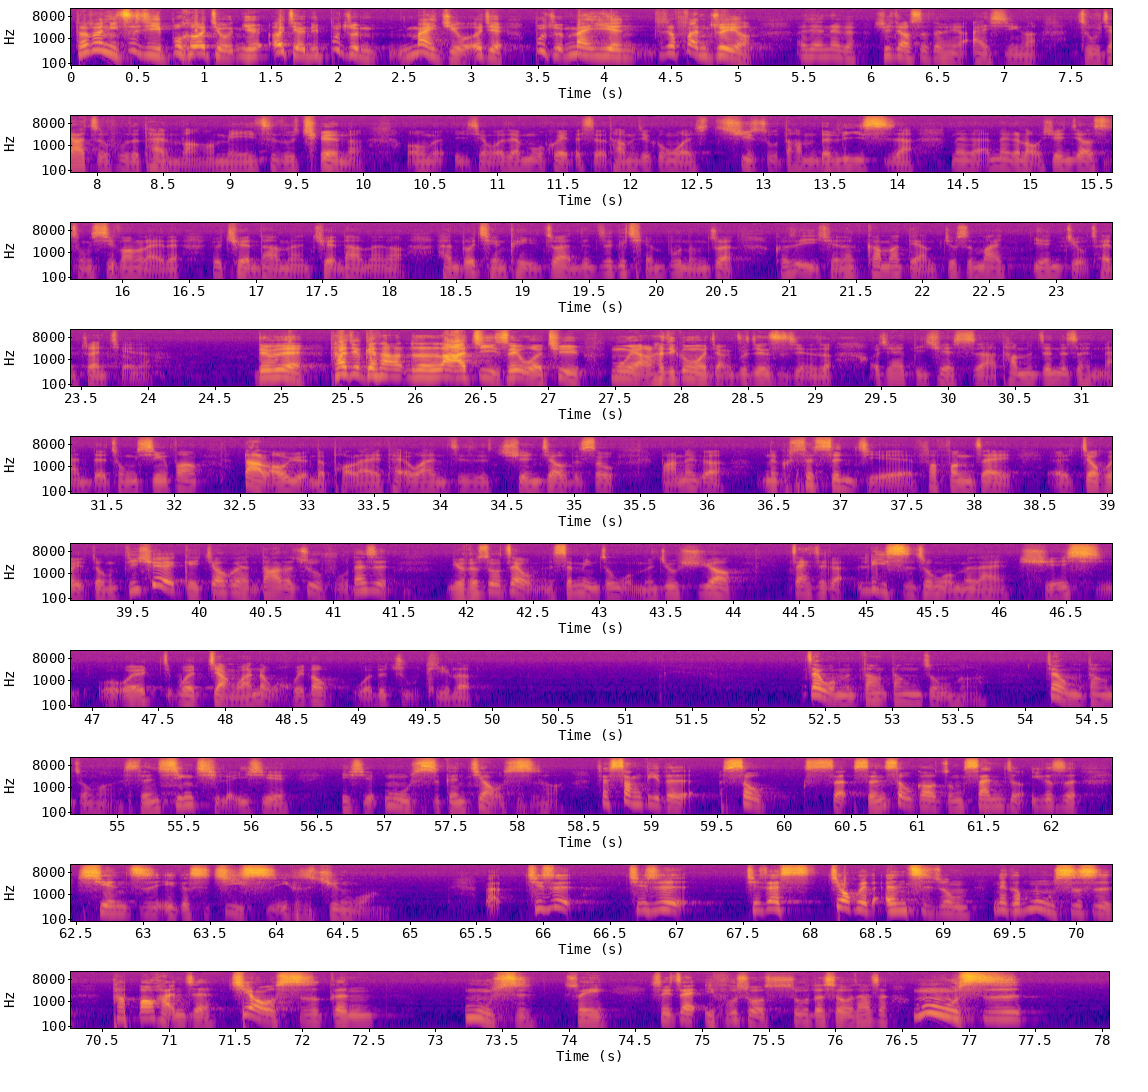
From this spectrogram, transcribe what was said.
他说你自己不喝酒，你而且你不准卖酒，而且不准卖烟，这叫犯罪哦。而且那个宣教师都很有爱心啊，逐家逐户的探访啊，每一次都劝呢。我们以前我在牧会的时候，他们就跟我叙述他们的历史啊。那个那个老宣教是从西方来的，就劝他们，劝他们啊，很多钱可以赚，但这个钱不能赚。可是以前的干妈点就是卖烟酒才赚钱啊。对不对？他就跟他拉锯，所以我去牧羊，他就跟我讲这件事情的时候，我觉得的确是啊，他们真的是很难得，从新方大老远的跑来台湾，就是宣教的时候，把那个那个圣圣节放放在呃教会中，的确给教会很大的祝福。但是有的时候在我们的生命中，我们就需要在这个历史中，我们来学习。我我我讲完了，我回到我的主题了，在我们当当中哈。在我们当中啊，神兴起了一些一些牧师跟教师啊，在上帝的受神神受告中，三者一个是先知，一个是祭司，一个是君王。那其实其实其实，在教会的恩赐中，那个牧师是它包含着教师跟牧师，所以所以在以弗所书的时候，他是牧师。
